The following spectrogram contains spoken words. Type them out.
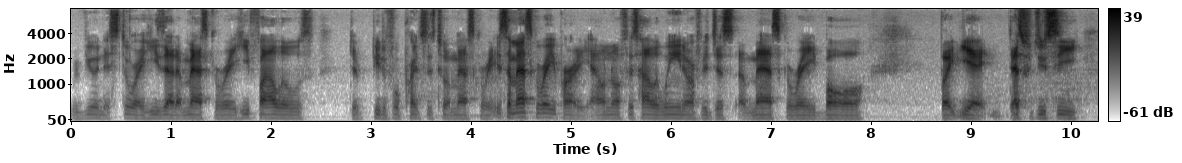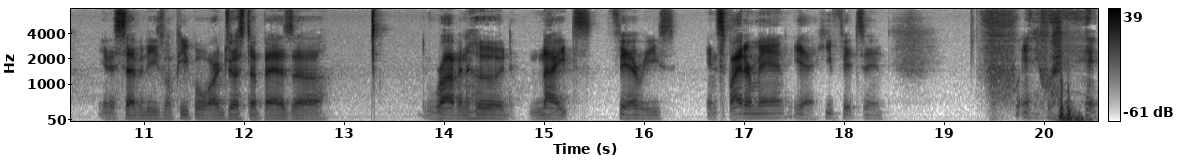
reviewing this story. He's at a masquerade. He follows the beautiful princess to a masquerade. It's a masquerade party. I don't know if it's Halloween or if it's just a masquerade ball. But yeah, that's what you see in the 70s when people are dressed up as uh, Robin Hood, knights, fairies, and Spider Man. Yeah, he fits in. Anyway,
